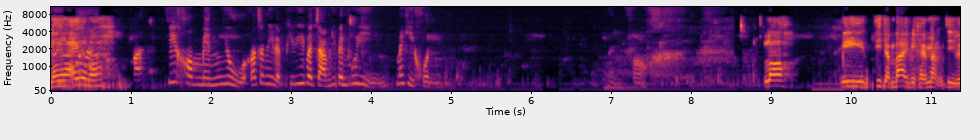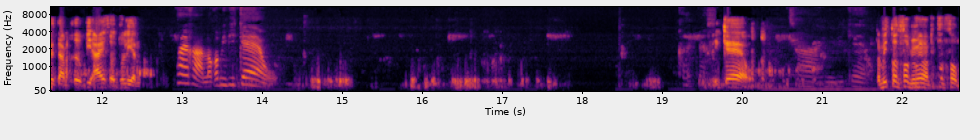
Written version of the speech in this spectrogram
ในไลฟ์อะนะที่คอมเมนต์อยู่อะก็จะมีแบบพี่ๆประจำที่เป็นผู้หญิงไม่กี่คนหนึ่งสองรอ มีที่จำได้มีใครมั่งที่ประจำคือพี่ไอซ์สวนทุเรียน ใช่ค่ะ แล้วก็มีพี่แก้วใครเป็นพี่แก้ว ใช่มีพี่แก้วแล้วมีต้นส้มยังไหมมาพี่ต้นส้ม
